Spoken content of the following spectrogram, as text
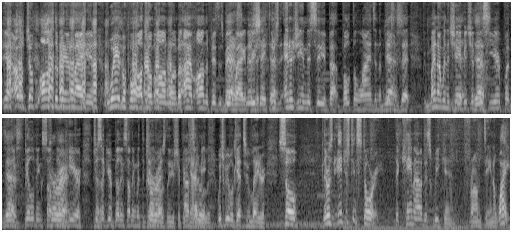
Yeah, I will jump off the bandwagon way before I'll jump on one. But I'm on the Pistons Yes, bandwagon. there's, appreciate that. there's an energy in this city about both the Lions and the Pistons Yes. that we might not win the championship yes, this year, but yes. they're building something Correct. here, just like you're building something with the Jalen Rose Leadership Academy, Absolutely. which we will get to later. So there was an interesting story that came out of this weekend from Dana White.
